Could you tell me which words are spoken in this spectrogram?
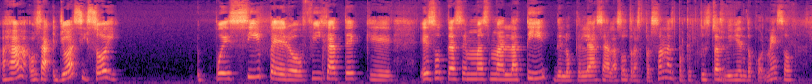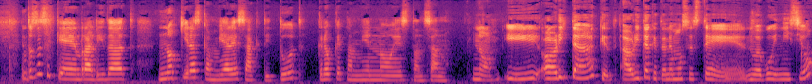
Ajá, o sea, yo así soy. Pues sí, pero fíjate que eso te hace más mal a ti de lo que le hace a las otras personas, porque tú estás viviendo con eso. Entonces, que en realidad no quieras cambiar esa actitud, creo que también no es tan sano. No, y ahorita que, ahorita que tenemos este nuevo inicio,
